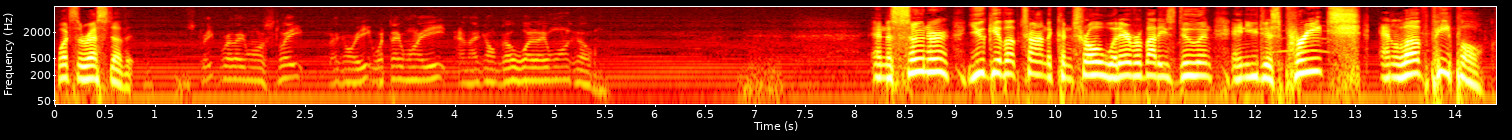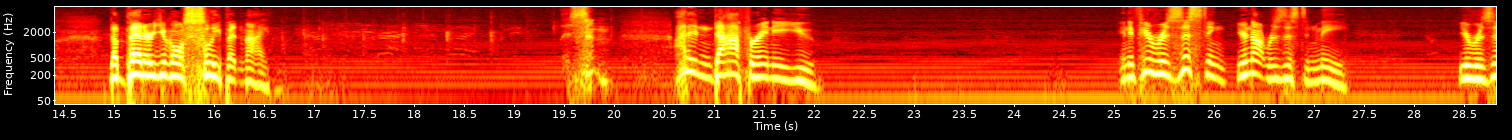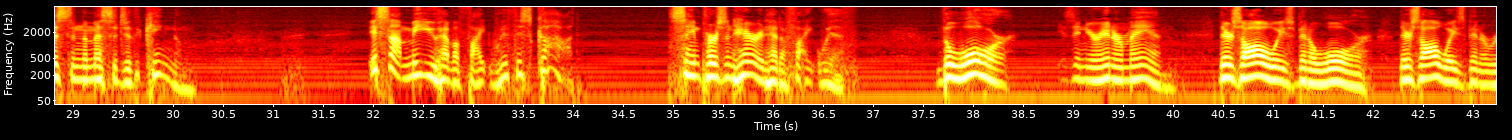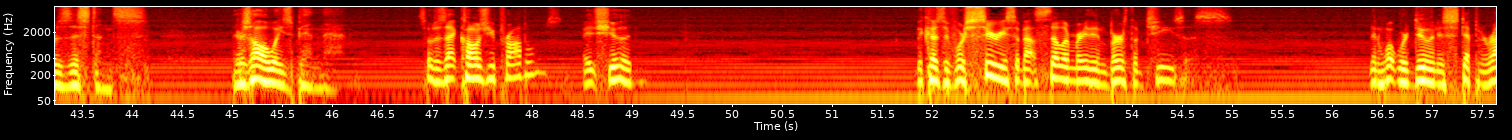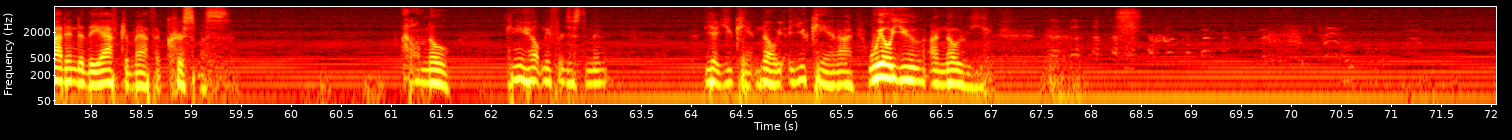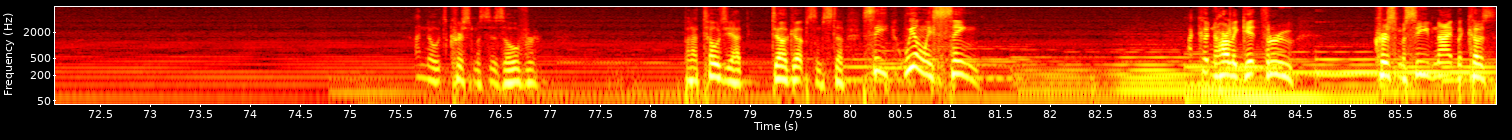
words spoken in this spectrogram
What's the rest of it? Sleep where they want to sleep. They're going to eat what they want to eat, and they're going to go where they want to go. And the sooner you give up trying to control what everybody's doing and you just preach and love people, the better you're going to sleep at night. Listen, I didn't die for any of you. And if you're resisting, you're not resisting me. You're resisting the message of the kingdom. It's not me you have a fight with, it's God. Same person Herod had a fight with. The war is in your inner man. There's always been a war, there's always been a resistance. There's always been that. So, does that cause you problems? It should. Because if we're serious about celebrating the birth of Jesus, then what we're doing is stepping right into the aftermath of Christmas. I don't know. Can you help me for just a minute? Yeah, you can't. No, you can. I will you. I know you. I know it's Christmas is over. But I told you I dug up some stuff. See, we only sing. I couldn't hardly get through Christmas Eve night because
